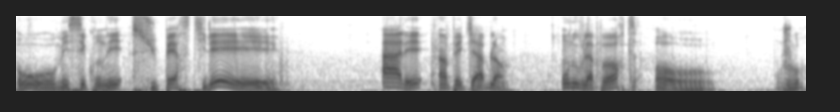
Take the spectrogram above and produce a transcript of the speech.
Oh, mais c'est qu'on est super stylé. Allez, impeccable. On ouvre la porte. Oh, bonjour.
